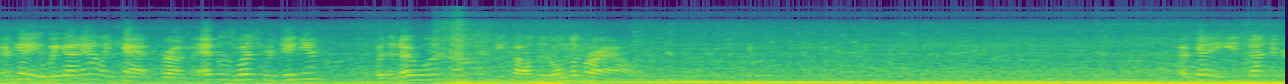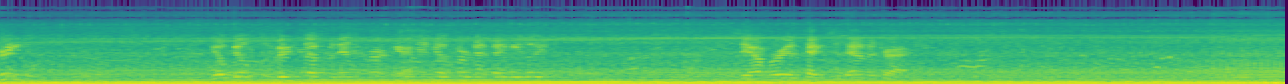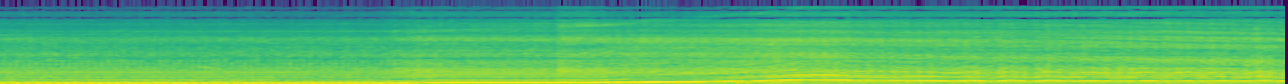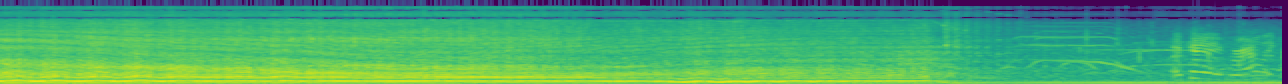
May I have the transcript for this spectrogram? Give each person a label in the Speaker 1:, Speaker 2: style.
Speaker 1: Okay, we got Alley Cat from Evans, West Virginia with an 01 Dodge. He calls it on the prowl. Okay, he's done the green. He'll build some boots up for this front here and then he'll turn that baby loose. See how Perez takes it down the track. Okay, for Alex.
